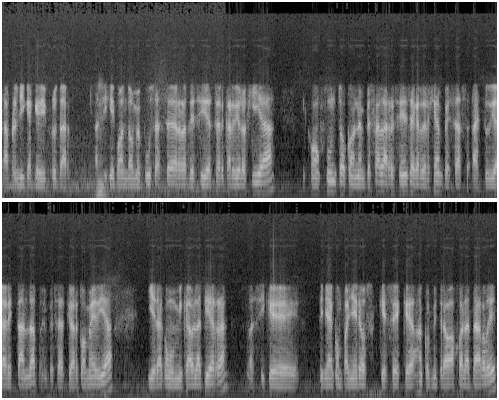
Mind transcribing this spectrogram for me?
aprendí que hay que disfrutar. Así que cuando me puse a hacer, decidí hacer cardiología, y conjunto con empezar la residencia de cardiología, empecé a- a estudiar stand-up, empecé a estudiar comedia, y era como mi cable a tierra, así que tenía compañeros que se quedaban con mi trabajo a la tarde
